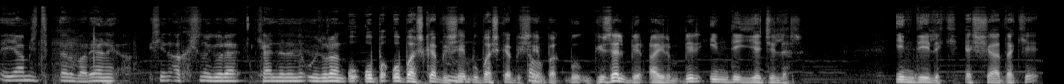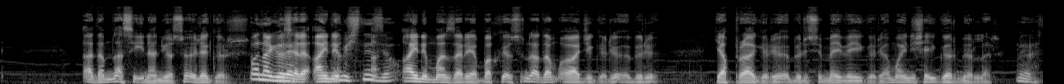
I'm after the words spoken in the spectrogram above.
eyyamcı tipler var. Yani şeyin akışına göre kendilerini uyduran. O, o, o başka bir şey, hmm. bu başka bir şey. Tamam. Bak bu güzel bir ayrım. Bir indiyeciler. İndilik eşyadaki adam nasıl inanıyorsa öyle görür. Bana göre Mesela aynı, demiştiniz ya. Aynı manzaraya bakıyorsun adam ağacı görüyor, öbürü yaprağı görüyor, öbürüsü meyveyi görüyor ama aynı şeyi görmüyorlar. Evet.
